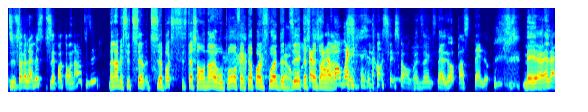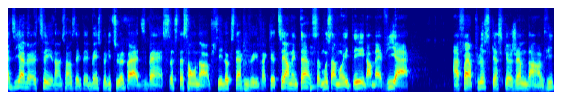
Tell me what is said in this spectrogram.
tu ne sauras jamais si tu ne sais pas ton heure, tu dis? Non, non, mais si tu sais, tu sais pas si c'était son heure ou pas, fait que tu n'as pas le choix de te dire que c'était son heure. Oui, non, c'est ça, on va dire que c'était là parce que c'était là. Mais euh, elle a dit, tu sais, dans le sens, c'était bien spirituel, puis elle a dit, ben, ça, c'était son heure, puis c'est là que c'est arrivé. Fait que, tu sais, en même temps, moi, ça m'a aidé dans ma vie à à faire plus que ce que j'aime dans la vie.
